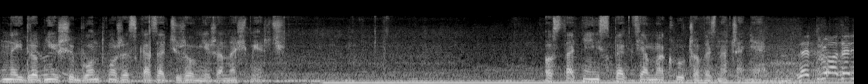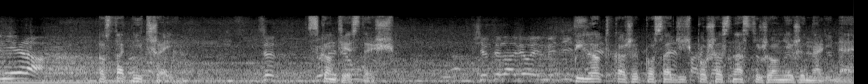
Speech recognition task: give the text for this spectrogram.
Najdrobniejszy błąd może skazać żołnierza na śmierć. Ostatnia inspekcja ma kluczowe znaczenie. Ostatni trzej. Skąd jesteś? Pilot każe posadzić po 16 żołnierzy na linę.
